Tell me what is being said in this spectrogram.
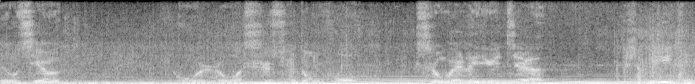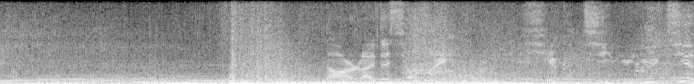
刘星，你混入我赤血洞府，是为了御剑？什么御剑？哪儿来的小贼，也敢觊觎御剑？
